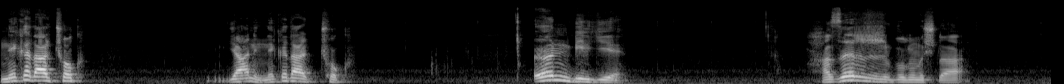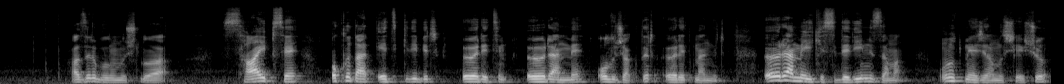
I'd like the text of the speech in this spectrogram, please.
ne kadar çok yani ne kadar çok ön bilgiye hazır bulunuşluğa hazır bulunuşluğa sahipse o kadar etkili bir öğretim, öğrenme olacaktır öğretmenlerim. Öğrenme ilkesi dediğimiz zaman unutmayacağımız şey şu.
